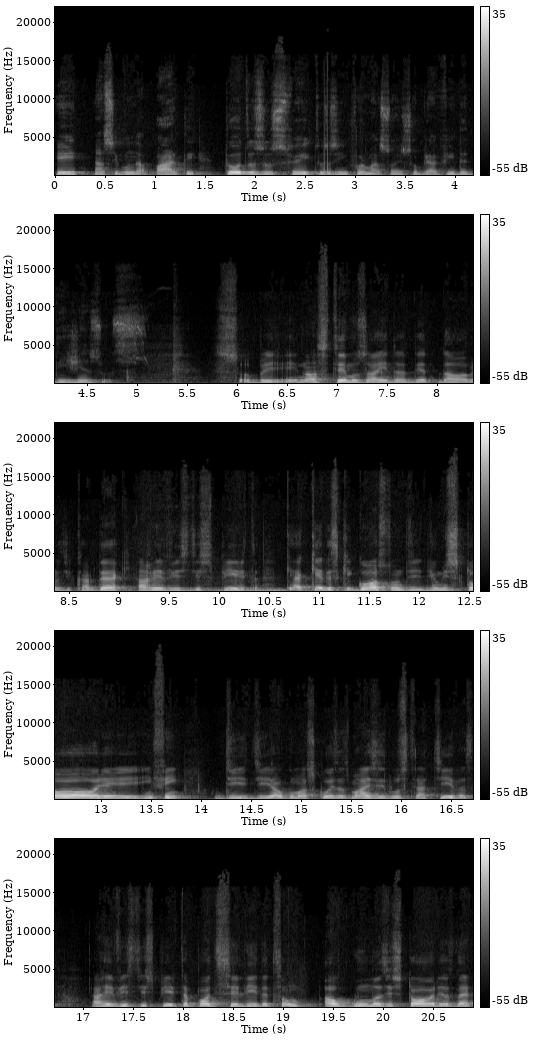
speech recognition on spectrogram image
e na segunda parte, todos os feitos e informações sobre a vida de Jesus. Sobre, nós temos ainda dentro da obra de Kardec a revista Espírita, que é aqueles que gostam de, de uma história, enfim, de, de algumas coisas mais ilustrativas, a revista espírita pode ser lida, são algumas histórias, né?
